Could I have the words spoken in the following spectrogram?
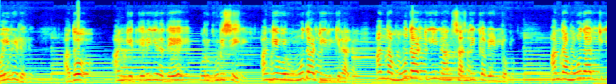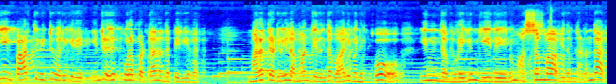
ஓய்விடு. அதோ அங்கே தெரிகிறதே ஒரு குடிசை. அங்கே ஒரு மூதாட்டி இருக்கிறாள். அந்த மூதாட்டியை நான் சந்திக்க வேண்டும். அந்த மூதாட்டியை பார்த்துவிட்டு வருகிறேன் என்று புறப்பட்டார் அந்த பெரியவர். மரத்தடியில் அமர்ந்திருந்த வாலிபனுக்கோ இந்த முறையும் ஏதேனும் அசம்பாவிதம் நடந்தால்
